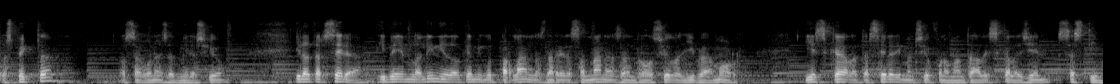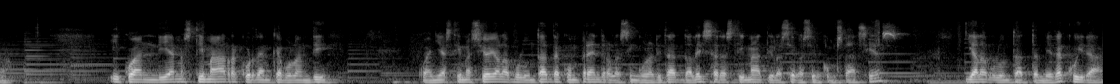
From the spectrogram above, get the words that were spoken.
Respecte, la segona és admiració, i la tercera, i ve en la línia del que hem vingut parlant les darreres setmanes en relació del llibre Amor, i és que la tercera dimensió fonamental és que la gent s'estima. I quan diem estimar, recordem què volem dir. Quan hi ha estimació hi ha la voluntat de comprendre la singularitat de l'ésser estimat i les seves circumstàncies, hi ha la voluntat també de cuidar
